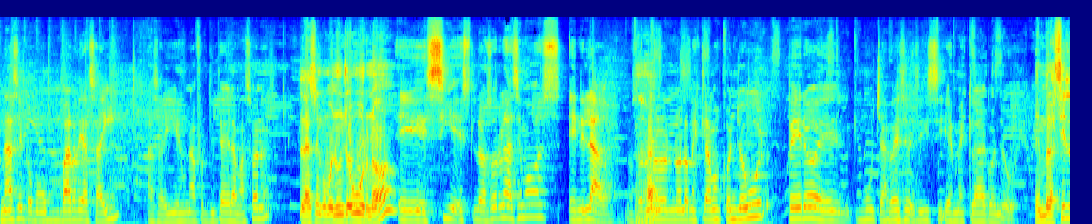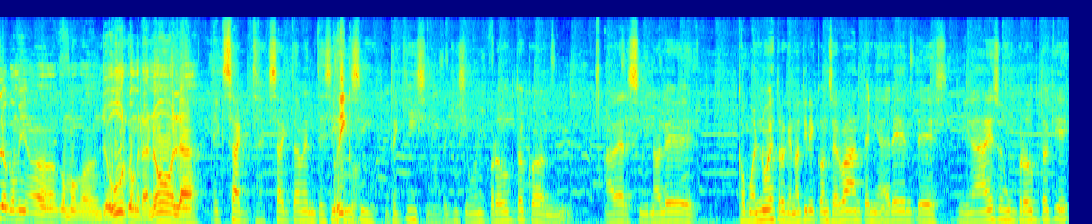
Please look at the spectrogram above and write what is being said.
nace como un bar de azaí. Azaí es una frutita del Amazonas. La hacen como en un yogur, ¿no? Eh, sí, es, nosotros lo hacemos en helado. Nosotros no, no lo mezclamos con yogur, pero eh, muchas veces sí, sí es mezclada con yogur. En Brasil lo comí como con yogur, con granola. Exacto, exactamente, sí, Rico. sí, sí, riquísimo, riquísimo. Un producto con, a ver, si no le, como el nuestro, que no tiene conservantes, ni adherentes, ni nada de eso, es un producto que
